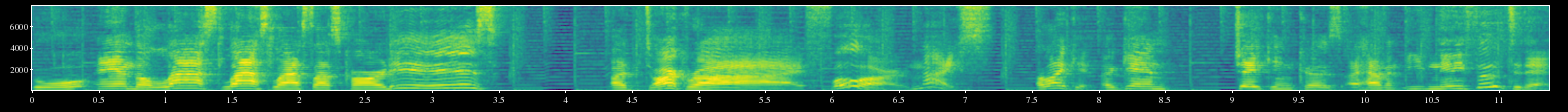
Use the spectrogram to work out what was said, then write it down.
Cool. And the last, last, last, last card is a Darkrai. Full art. Nice. I like it. Again, shaking because I haven't eaten any food today.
